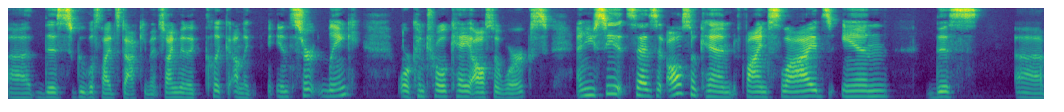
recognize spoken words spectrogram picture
uh, this Google Slides document. So I'm going to click on the insert link or control K also works. And you see it says it also can find slides in this uh,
